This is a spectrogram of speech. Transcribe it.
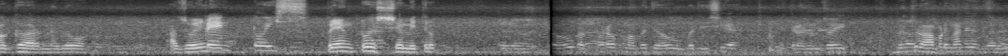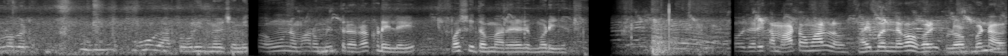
મગર ને જો આ જોઈને ટોઈસ પ્રેન્ક ટોસ છે મિત્રો. આવું કંઈક બરફમાં બધું આવું બધી છે. મિત્રો તમે જોઈ. મિત્રો આપણી માટે ઘરનો બેઠો. હું આ તો ઓરિજિનલ છે મિત્રો. હું ને મારો મિત્ર રખડી લઈ પછી તમારે મળી જાય જરીક આમ આટો માર લો ભાઈબંધને કહો ઘડી બ્લોગ બનાવે.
